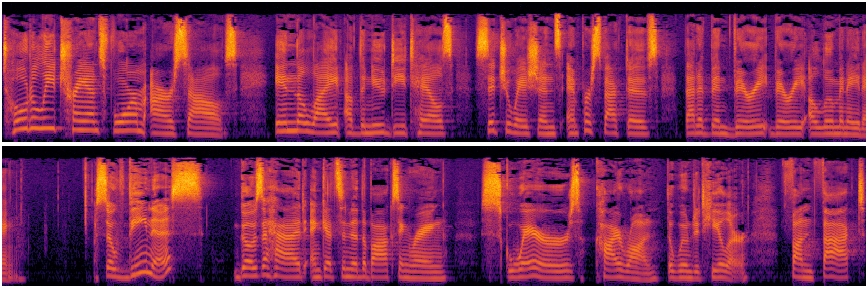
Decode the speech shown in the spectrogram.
totally transform ourselves in the light of the new details, situations, and perspectives that have been very, very illuminating. So Venus goes ahead and gets into the boxing ring, squares Chiron, the wounded healer. Fun fact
